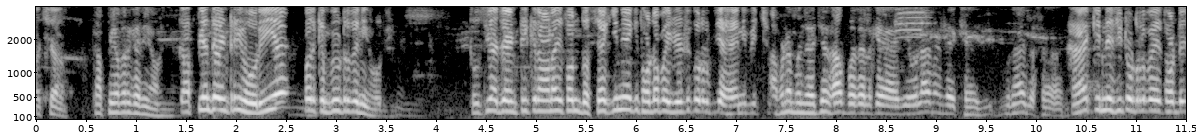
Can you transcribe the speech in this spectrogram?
ਅੱਛਾ। ਕਾਪੀਆਂ ਪਰ ਕਰੀਆਂ ਹੋਈਆਂ। ਕਾਪੀਆਂ ਤੇ ਐਂਟਰੀ ਹੋ ਰਹੀ ਹੈ ਪਰ ਕੰਪਿਊਟਰ ਤੇ ਨਹੀਂ ਹੋ ਰਹੀ। ਤੁਸੀਂ ਅੱਜ ਐਂਟਰੀ ਕਰਾਉਣਾ ਹੈ ਤੁਹਾਨੂੰ ਦੱਸਿਆ ਕਿ ਨਹੀਂ ਕਿ ਤੁਹਾਡਾ ਭਾਈ 1.5 ਕਰੋੜ ਰੁਪਇਆ ਹੈ ਨਹੀਂ ਵਿੱਚ? ਆਪਣੇ ਮੈਨੇਜਰ ਸਾਹਿਬ ਬਦਲ ਕੇ ਆਏ ਜੀ ਉਹਨਾਂ ਨੇ ਦੇਖਿਆ ਜੀ ਉਹਨਾਂ ਨੇ ਦੱਸਿਆ। ਹੈ ਕਿੰਨੇ ਸੀ ਟੋਟਲ ਪੈਸੇ ਤੁਹਾਡੇ?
